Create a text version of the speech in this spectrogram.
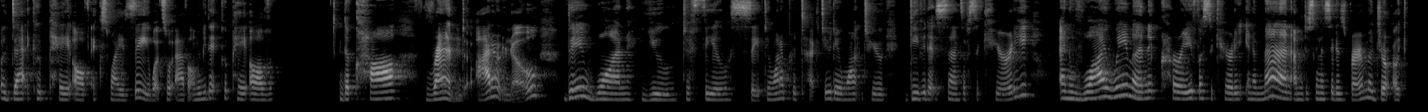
or that could pay off XYZ whatsoever, or maybe that could pay off the car rent. I don't know. They want you to feel safe. They want to protect you. They want to give you that sense of security and why women crave for security in a man. I'm just gonna say this very major like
